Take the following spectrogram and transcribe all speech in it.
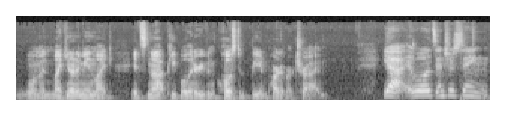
woman. Like, you know what I mean? Like, it's not people that are even close to being part of our tribe. yeah, well, it's interesting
